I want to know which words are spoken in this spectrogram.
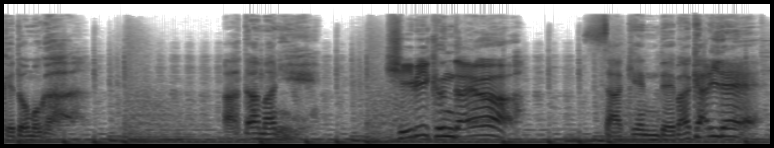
このもののけどもが頭に響くんだよ。叫んでばかりで。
